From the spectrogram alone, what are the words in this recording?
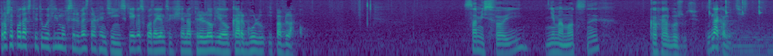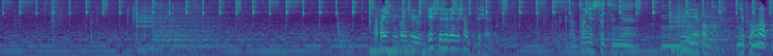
Proszę podać tytuły filmów Sylwestra Chęcińskiego składających się na trylogię o Kargulu i Pawlaku. Sami swoi. Nie ma mocnych. Kochaj albo rzuć. Znakomicie. Na pańskim koncie już 290 tysięcy. Tak, a to niestety nie... mm, Nie pomoże. Nie No pomoże. dobrze.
